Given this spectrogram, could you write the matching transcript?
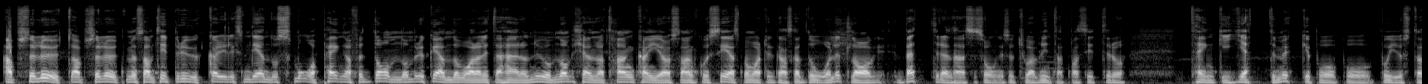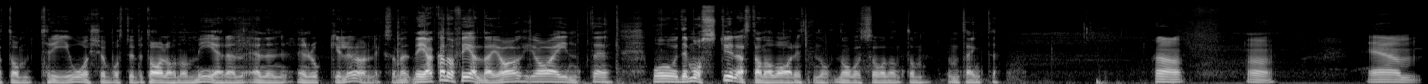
Absolut, absolut. Men samtidigt brukar det, liksom, det är ändå småpengar för dem. De brukar ändå vara lite här och nu. Om de känner att han kan göra San Jose som har varit ett ganska dåligt lag bättre den här säsongen så tror jag väl inte att man sitter och tänker jättemycket på, på, på just att om tre år så måste vi betala honom mer än, än en, en rookie-lön. Liksom. Men, men, jag kan ha fel där. Jag, jag är inte... Och det måste ju nästan ha varit no, något sådant de, de tänkte. Ja. ja. Um,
